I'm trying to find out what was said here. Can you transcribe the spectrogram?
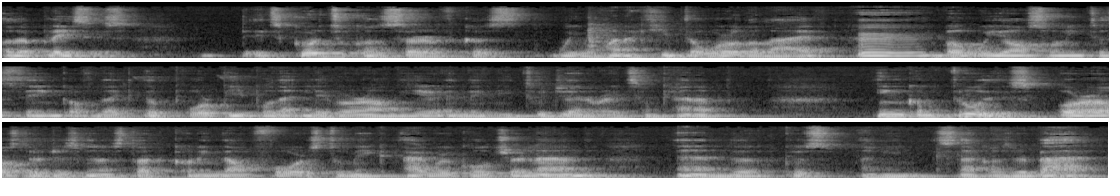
other places. It's good to conserve because we want to keep the world alive, mm-hmm. but we also need to think of like the poor people that live around here and they need to generate some kind of income through this, or else they're just going to start cutting down forests to make agriculture land. And uh, because I mean, it's not because they're bad.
